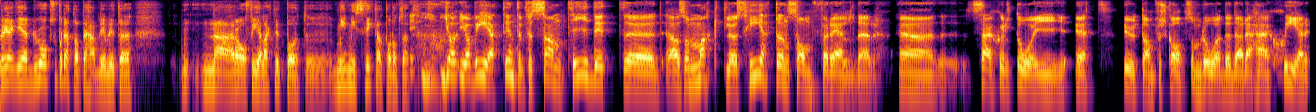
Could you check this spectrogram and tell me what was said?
Reagerade du också på detta att det här blev lite nära och felaktigt på ett eh, missriktat på något sätt? Jag, jag vet inte, för samtidigt, eh, alltså maktlösheten som förälder, eh, särskilt då i ett utanförskapsområde där det här sker.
